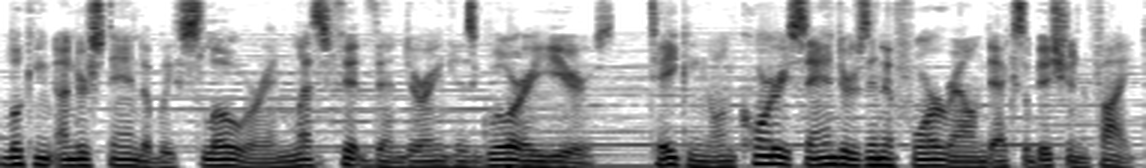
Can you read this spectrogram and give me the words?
looking understandably slower and less fit than during his glory years, taking on Corey Sanders in a four-round exhibition fight.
